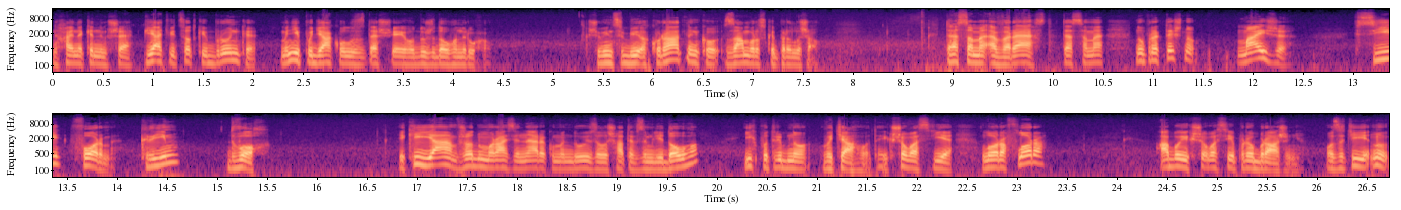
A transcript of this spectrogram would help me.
нехай накинемо ще 5% бруньки, мені подякували за те, що я його дуже довго не рухав. Що він собі акуратненько заморозки перележав. Те саме Еверест, те саме, ну практично майже всі форми, крім двох, які я в жодному разі не рекомендую залишати в землі довго, їх потрібно витягувати. Якщо у вас є лора-флора, або якщо у вас є преображення. От за ті, ну,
